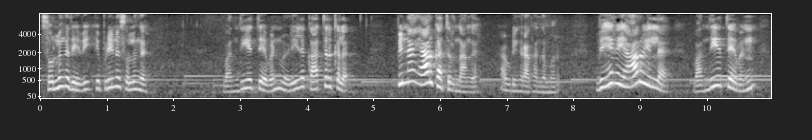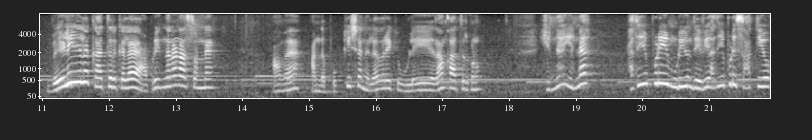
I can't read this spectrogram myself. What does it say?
சொல்லுங்க தேவி எப்படின்னு சொல்லுங்க. வந்தியத்தேவன் வெளியில் காத்திருக்கல. பின்ன யார் காத்திருந்தாங்க? அப்படிங்கிறாங்க அந்த மாதிரி வேறு யாரும் இல்லை. வந்தியத்தேவன் வெளியில் காத்திருக்கல அப்படின்னு தானே நான் சொன்னேன். அவன் அந்த பொக்கிஷ நிலவரைக்கு உள்ளேயே தான் காத்திருக்கணும். என்ன என்ன? அது எப்படி முடியும் தேவி? அது எப்படி சாத்தியம்?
